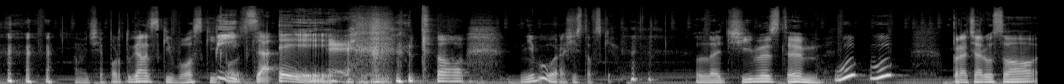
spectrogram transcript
Mamy dzisiaj portugalski, włoski, Pizza, polski. E. To nie było rasistowskie. Lecimy z tym. Łup, łup. Bracia Russo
